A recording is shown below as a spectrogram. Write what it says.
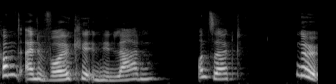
kommt eine Wolke in den Laden und sagt, nö.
